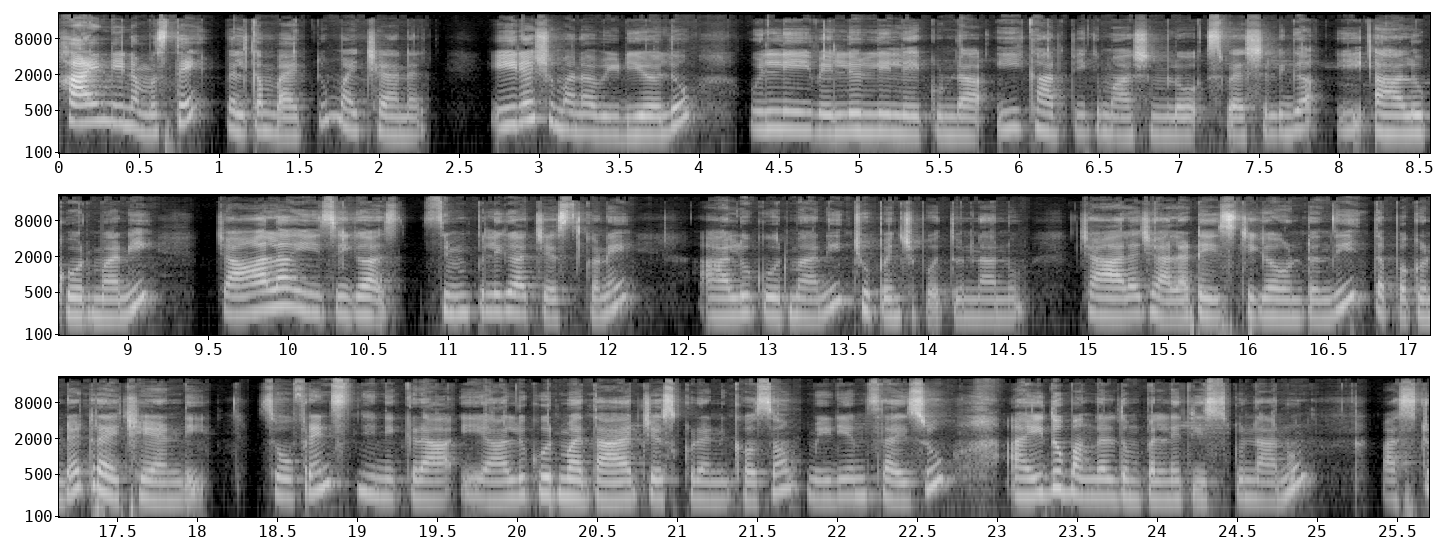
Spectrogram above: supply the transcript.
హాయ్ అండి నమస్తే. Welcome back to my channel. ఈరోజు మన వీడియోలో ఉల్లి వెల్లుల్లి లేకుండా ఈ కార్తీక మాసంలో స్పెషల్గా ఈ ఆలు కూర్మాని చాలా ఈజీగా సింపుల్గా చేసుకునే ఆలు కూర్మాని చూపించబోతున్నాను. చాలా చాలా టేస్టీగా ఉంటుంది. తప్పకుండా ట్రై చేయండి. సో ఫ్రెండ్స్ నేను ఇక్కడ ఈ ఆలు కూర్మా తయారు చేసుకోవడానికి కోసం మీడియం సైజు ఐదు బంగాళదుంపల్ని తీసుకున్నాను. ఫస్ట్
